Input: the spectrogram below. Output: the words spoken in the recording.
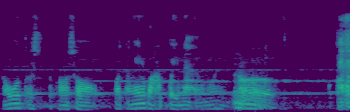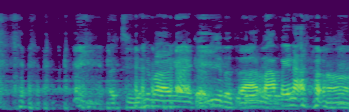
aku terus ngerasa wetenge ora penak ngono Oh. Ini piye to, Cuk? Lah ora penak. Heeh.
